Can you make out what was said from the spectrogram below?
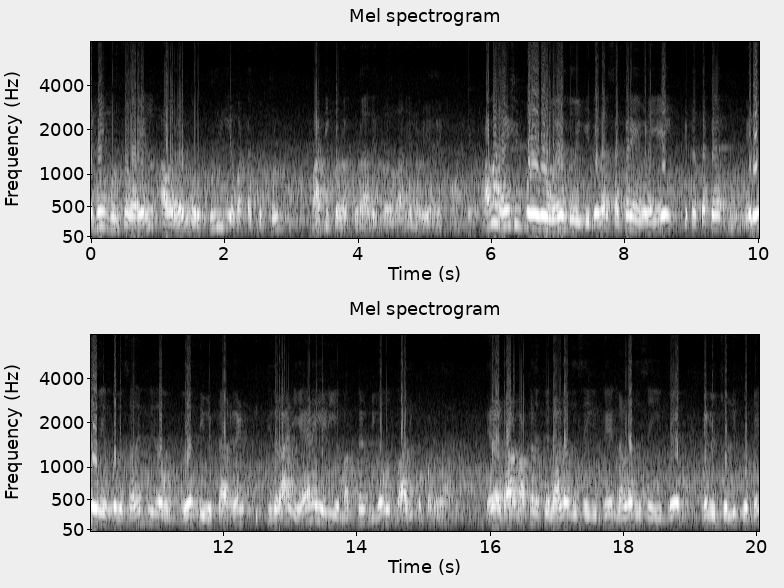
என்னை பொறுத்தவரையில் அவர்கள் ஒரு குறுகிய வட்டத்துக்குள் மாட்டிக்கொள்ளக்கூடாது என்பதுதான் என்னுடைய அபிப்பிராயம். ஆனால் ரேஷன் பொருள்கள் உயர்ந்திருக்கின்றன சர்க்கரை விலையை கிட்டத்தட்ட எழுபது எண்பது சதவீதம் உயர்த்தி விட்டார்கள். இதனால் ஏழை எளிய மக்கள் மிகவும் பாதிக்கப்படுவார்கள். ஏனென்றால் மக்களுக்கு நல்லது செய்கின்றேன் நல்லது செய்கின்றேன் என்று சொல்லிக்கொண்டே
